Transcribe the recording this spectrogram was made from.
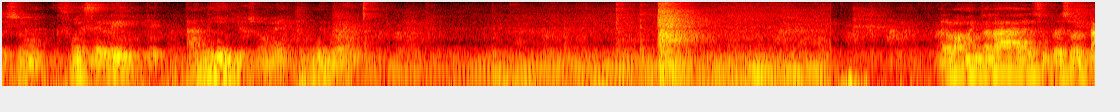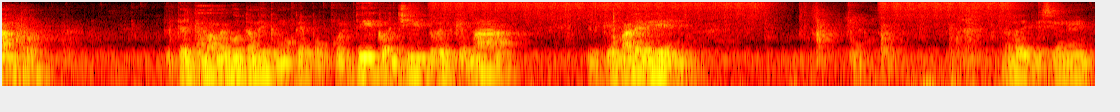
de son, son excelentes anillos, son estos, muy buenos. Ahora vamos a instalar el supresor tanto, este es el que más me gusta a mí, como que por cortico, anchito, el que más, el que más le viene. Mira la descripción ahí.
